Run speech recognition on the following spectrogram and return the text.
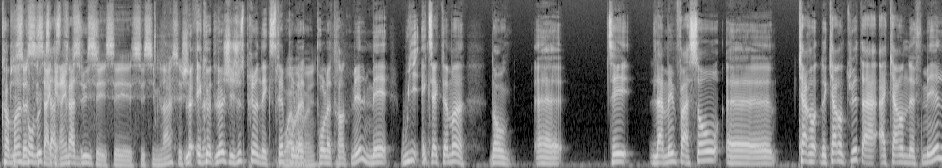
comment ça, qu'on si veut que ça se grimpe, traduise? c'est- C'est c'est similaire, ces Là, chiffres écoute, là, j'ai juste pris un extrait Ouais, pour, ouais, le, ouais. pour le 30 000, mais oui, exactement. Donc, euh, tu sais, de la même façon, euh, 40 de 48 à, à 49 000,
